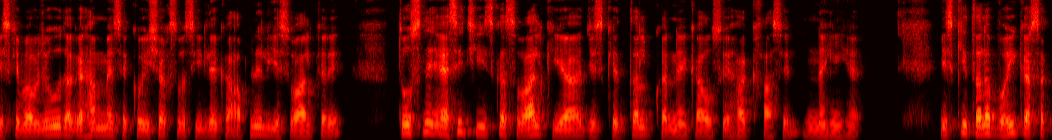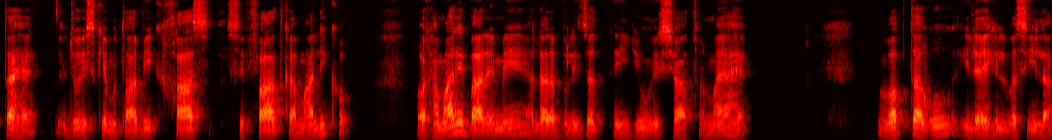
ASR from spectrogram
इसके बावजूद अगर हम में से कोई शख्स वसीले का अपने लिए सवाल करे तो उसने ऐसी चीज़ का सवाल किया जिसके तलब करने का उसे हक हासिल नहीं है। इसकी तलब वही कर सकता है जो इसके मुताबिक ख़ास सिफ़ात का मालिक हो। और हमारे बारे में अल्लाह रब्ज़त ने यूँ इरशाद फरमाया है वब तगु वसीला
